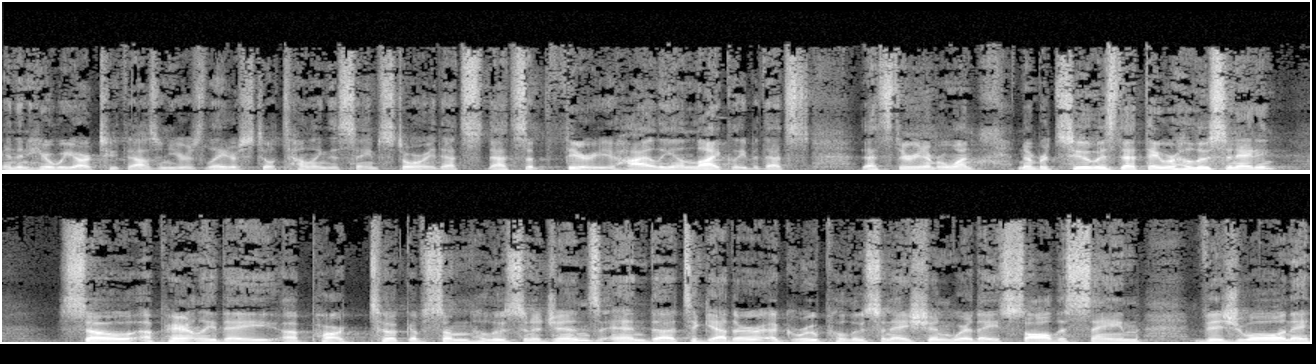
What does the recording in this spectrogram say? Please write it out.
And then here we are 2,000 years later, still telling the same story. That's, that's a theory, highly unlikely, but that's, that's theory number one. Number two is that they were hallucinating. So apparently, they uh, partook of some hallucinogens and uh, together a group hallucination where they saw the same visual and they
